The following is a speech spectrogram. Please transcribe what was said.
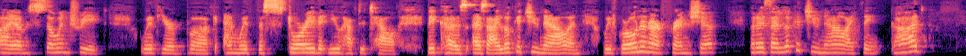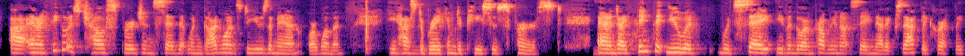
I am so intrigued with your book and with the story that you have to tell. Because as I look at you now, and we've grown in our friendship, but as I look at you now, I think, God, uh, and I think it was Charles Spurgeon said that when God wants to use a man or woman, he has to break him to pieces first. And I think that you would would say, even though I'm probably not saying that exactly correctly,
